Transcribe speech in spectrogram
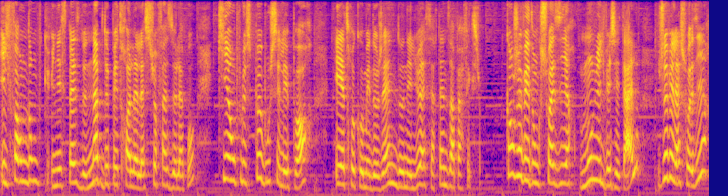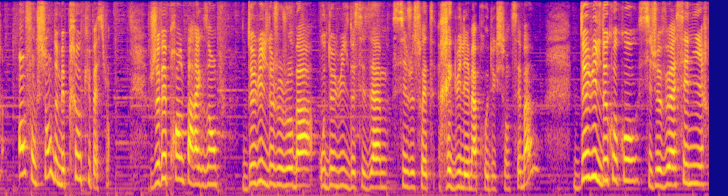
Il forme donc une espèce de nappe de pétrole à la surface de la peau qui en plus peut boucher les pores et être comédogène, donner lieu à certaines imperfections. Quand je vais donc choisir mon huile végétale, je vais la choisir en fonction de mes préoccupations. Je vais prendre par exemple de l'huile de jojoba ou de l'huile de sésame si je souhaite réguler ma production de sébum, de l'huile de coco si je veux assainir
